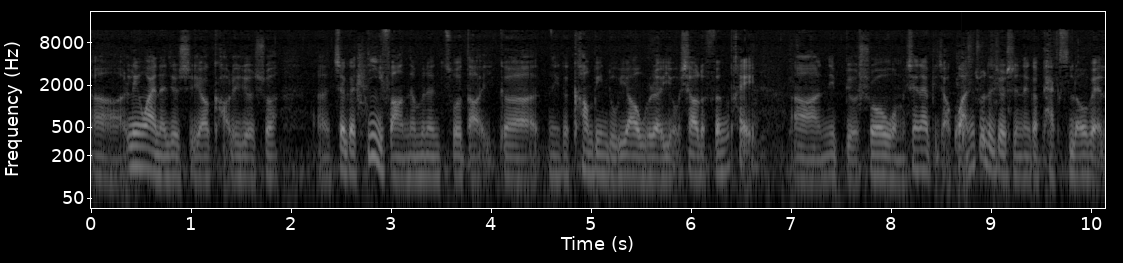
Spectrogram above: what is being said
呃，另外呢，就是要考虑就是说。呃，这个地方能不能做到一个那个抗病毒药物的有效的分配？啊、你比如说我们现在比较关注的就是那个 Paxlovid，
